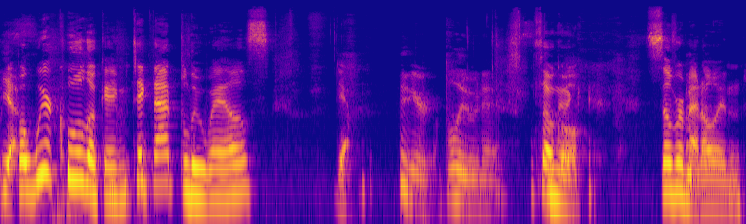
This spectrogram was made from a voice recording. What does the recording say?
Yeah. But we're cool looking. Take that, blue whales. Yeah. Your blueness. so Nick. cool Silver medal in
